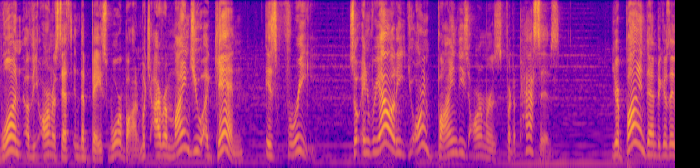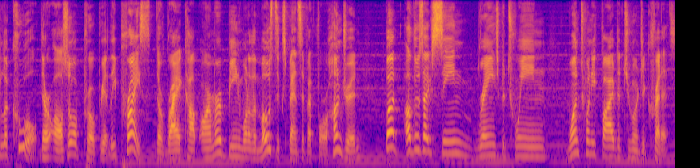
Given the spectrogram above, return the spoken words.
one of the armor sets in the base Warbond, which I remind you again is free. So in reality, you aren't buying these armors for the passives. You're buying them because they look cool. They're also appropriately priced, the Riot Cop armor being one of the most expensive at 400, but others I've seen range between 125 to 200 credits.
